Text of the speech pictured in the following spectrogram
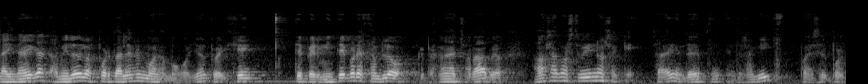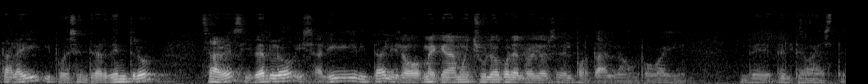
La dinámica, a mí lo de los portales me mola mogollón, porque es que te permite, por ejemplo, que parece una chorrada, pero vamos a construir no sé qué, ¿sabes? Entonces, entras aquí, pones el portal ahí y puedes entrar dentro, ¿sabes? Y verlo y salir y tal. Y luego me queda muy chulo por el rollo del portal, ¿no? Un poco ahí del tema este.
